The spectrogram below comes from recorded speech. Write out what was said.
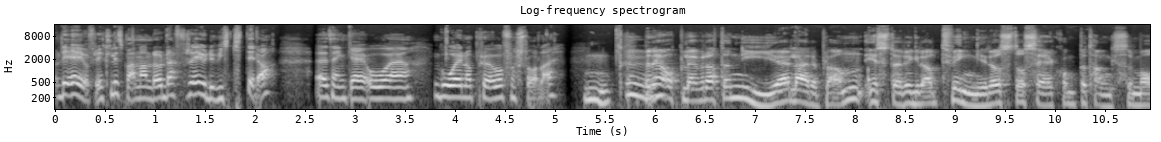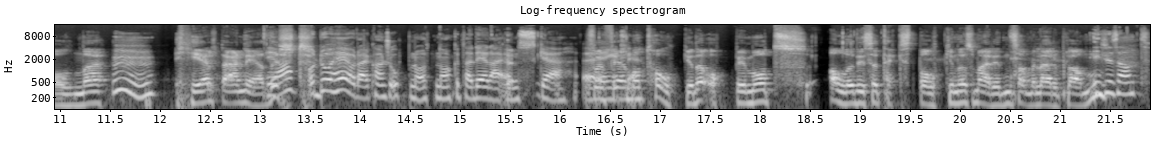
Og det er jo fryktelig spennende, og derfor er jo det viktig, da, eh, tenker jeg, å eh, gå inn og prøve å forstå dem. Men jeg opplever at den nye læreplanen i større grad tvinger oss til å se kompetansemålene helt der nederst. Ja, og da har jo de kanskje oppnådd noe av det de ønsker, eh, For, for jeg må tolke det opp imot alle disse tekstbolkene som er i den samme læreplanen, Ikke sant?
